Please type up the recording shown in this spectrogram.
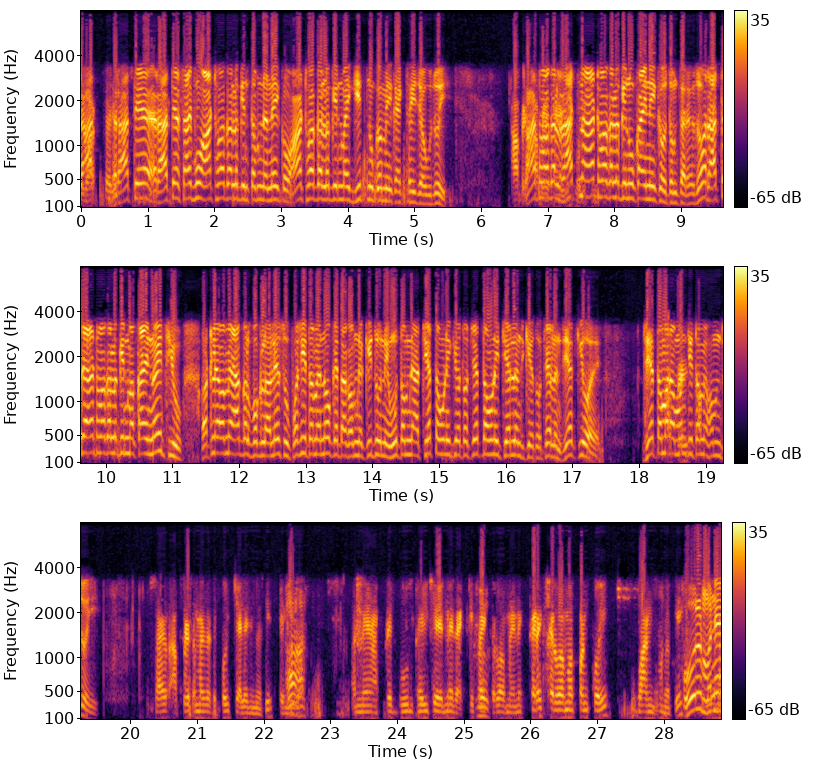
રાત- રાતે સાહેબ હું આઠ વાગ્યા લગીન તમને નહીં કહું આઠ વાગ્યા લગીનમાં ગીત ગીતનું ગમે કંઈક થઈ જવું જોઈએ. આઠ વાગ્યા રાતના આઠ વાગ્યા લગીન હું કાંઈ નહીં કહું તમ તારે. જો રાત્રે આઠ વાગ્યા લગીનમાં કાંઈ નહીં થયું એટલે અમે આગળ પગલાં લેશું. પછી તમે ન કહેતા કે અમને કીધું નહીં. હું તમને આ ચેતવણી કહ્યો તો ચેતવણી ચેલેન્જ કહો તો ચેલેન્જ જે કયો જે તમારા મનથી તમે સમજો. સાહેબ આપણે તમારી સાથે કોઈ ચેલેન્જ નથી. અને આપણે ભૂલ થઈ છે એને રેક્ટિફાઈ કરવામાં એને કરેક્ટ કરવામાં પણ કોઈ વાંધો નથી. ભૂલ મને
